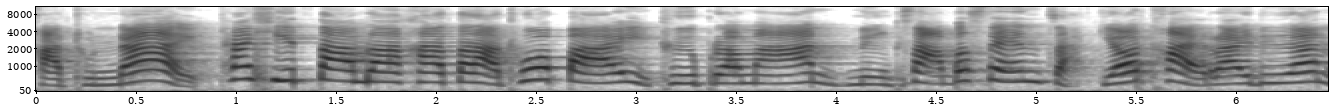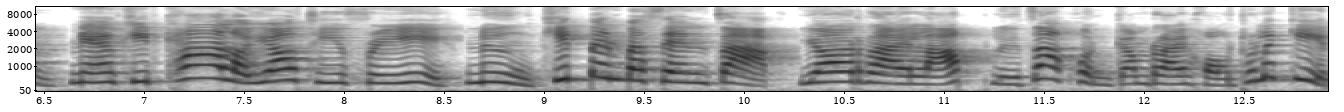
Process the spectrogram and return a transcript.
ขาดทุนได้ ถ้าคิดตามราคาตลาดทั่วไป คือประมาณ 1-3%จากยอดขายรายเดือน แนวคิดค่า Royalty Free 1. คิดเป็นเปอร์เซ็นต์จากยอดรายรับหรือจากผลกำไรของธุรกิจ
